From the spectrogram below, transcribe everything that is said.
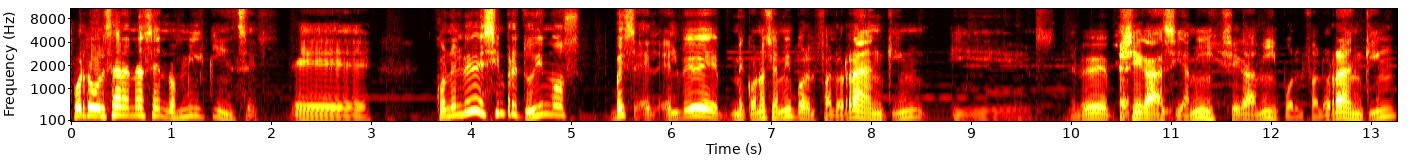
Puerto Bulsara nace en 2015. Eh, con el bebé siempre tuvimos, ves, el, bebé me conoce a mí por el Falo Ranking y el bebé llega hacia mí, llega a mí por el Falo Ranking.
